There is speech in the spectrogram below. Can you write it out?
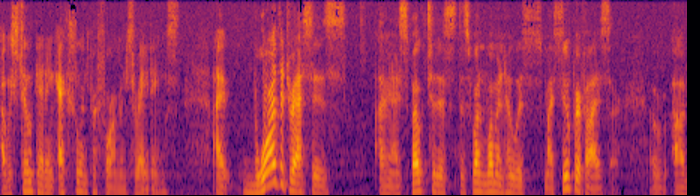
I was still getting excellent performance ratings. I wore the dresses. I mean, I spoke to this, this one woman who was my supervisor, a, a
